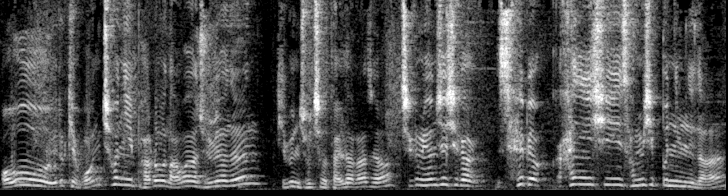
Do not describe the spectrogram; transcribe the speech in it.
어우 이렇게 원천이 바로 나와주면은 기분 좋죠. 달달하죠? 지금 현재 시각 새벽 1시 30분입니다.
